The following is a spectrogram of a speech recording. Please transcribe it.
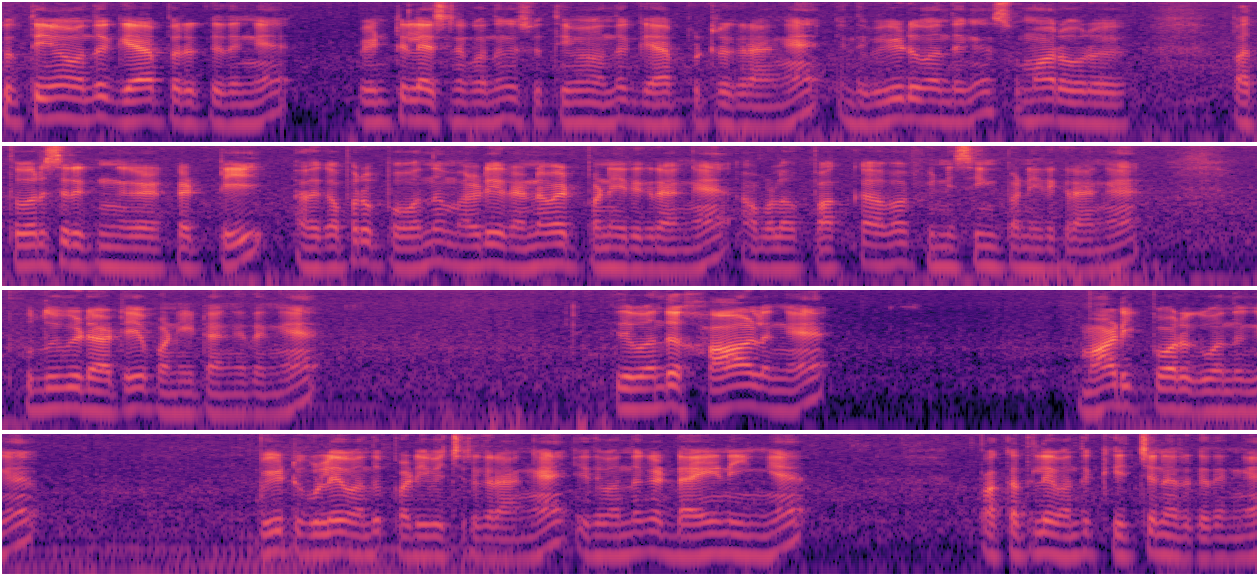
சுற்றியுமே வந்து கேப் இருக்குதுங்க. வென்டிலேஷனுக்கு வந்துங்க சுற்றியுமே வந்து கேப் விட்டுருக்குறாங்க. இந்த வீடு வந்துங்க சுமார் ஒரு பத்து வருஷம் இருக்குங்க கட்டி. அதுக்கப்புறம் இப்போ வந்து மறுபடியும் ரெனோவேட் பண்ணியிருக்கிறாங்க. அவ்வளோ பக்காவாக ஃபினிஷிங் பண்ணியிருக்கிறாங்க. புது வீடாட்டையே பண்ணிட்டாங்க இதுங்க. இது வந்து ஹாலுங்க மாடிக்கு போகிறதுக்கு வந்துங்க வீட்டுக்குள்ளேயே வந்து படி வச்சுருக்குறாங்க. இது வந்துங்க டைனிங்கு பக்கத்துலேயே வந்து கிச்சன் இருக்குதுங்க.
